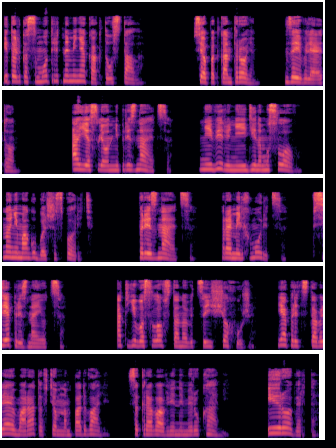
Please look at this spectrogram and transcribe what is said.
и только смотрит на меня как-то устало. «Все под контролем», — заявляет он. А если он не признается? Не верю ни единому слову, но не могу больше спорить. Признается. Рамиль хмурится, все признаются. От его слов становится еще хуже. Я представляю Марата в темном подвале с окровавленными руками. И Роберта,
